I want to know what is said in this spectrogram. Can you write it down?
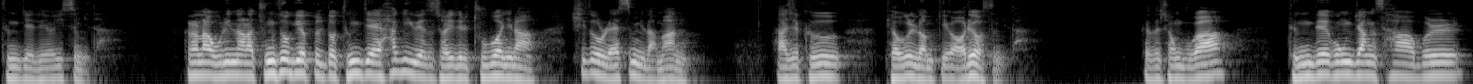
등재되어 있습니다. 그러나 우리나라 중소기업들도 등재하기 위해서 저희들이 두 번이나 시도를 했습니다만 사실 그 벽을 넘기가 어려웠습니다. 그래서 정부가 등대 공장 사업을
